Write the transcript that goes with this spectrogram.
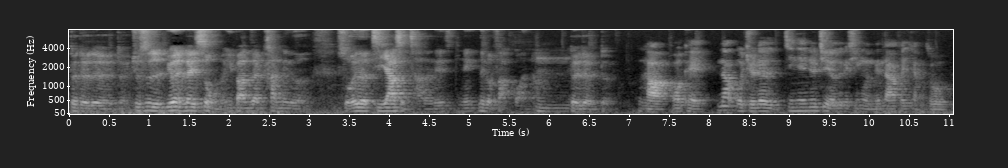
对对对对对对，就是有点类似我们一般在看那个所谓的羁押审查的那那那个法官啊。嗯，对对对，嗯好，OK，那我觉得今天就借由这个新闻跟大家分享说，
